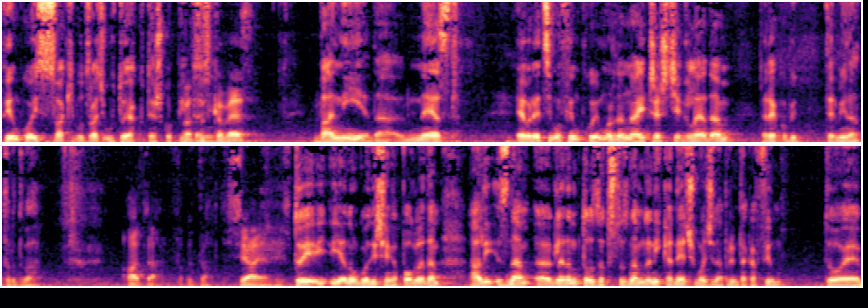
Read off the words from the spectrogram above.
Film koji se svaki put vraća, u to je jako teško pitanje. Francuska veza? Pa nije, da, ne znam. Evo recimo film koji možda najčešće gledam, rekao bi Terminator 2. A da, da, sjajan izbor. To je jednom godišnje ga pogledam, ali znam, e, gledam to zato što znam da nikad neću moći da napravim takav film. To je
